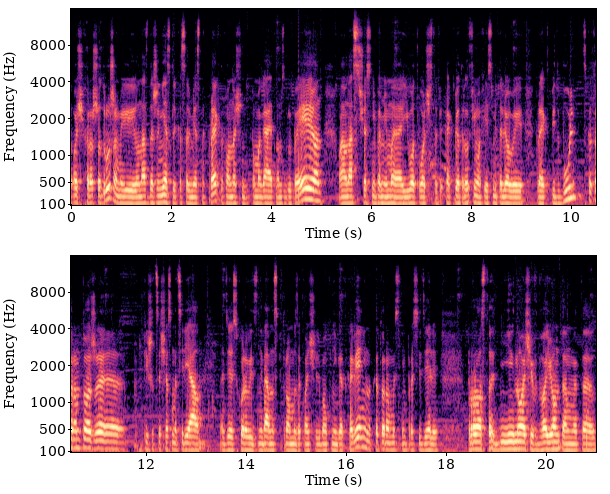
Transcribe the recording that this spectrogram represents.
очень хорошо дружим, и у нас даже несколько совместных проектов. Он очень помогает нам с группой Alien. А у нас еще с ним, помимо его творчества, как Петр Елфимов, есть металлевый проект Питбуль, с которым тоже э, пишется сейчас материал. Надеюсь, скоро выйдет. Недавно с Петром мы закончили альбом книги откровений, над которым мы с ним просидели просто дни и ночи вдвоем. Там это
